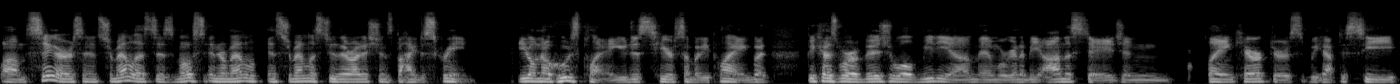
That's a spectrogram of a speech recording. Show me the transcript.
um, singers and instrumentalists is most instrumental instrumentalists do their auditions behind a screen. You don't know who's playing, you just hear somebody playing. But because we're a visual medium and we're going to be on the stage and playing characters, we have to see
